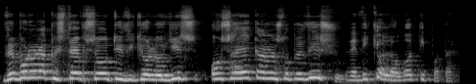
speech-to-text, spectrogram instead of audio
Δεν μπορώ να πιστέψω ότι δικαιολογείς όσα έκανα στο παιδί σου. Δεν δικαιολογώ τίποτα.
